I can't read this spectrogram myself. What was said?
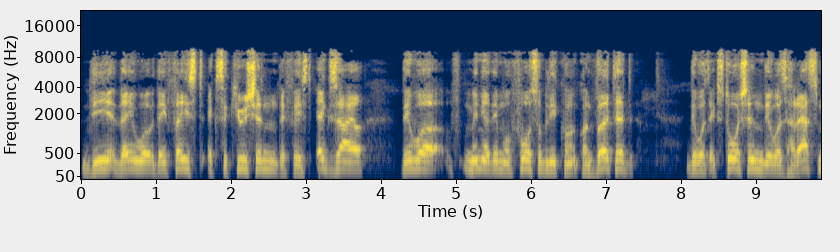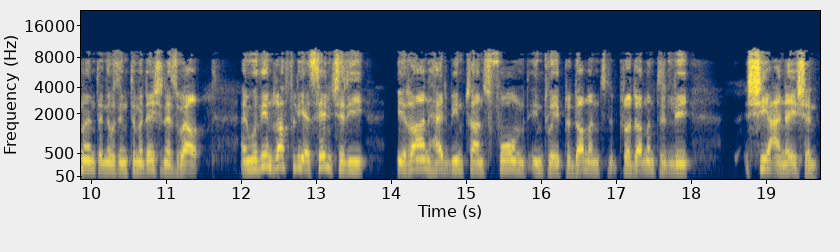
the, they were they faced execution, they faced exile. They were many of them were forcibly con- converted. There was extortion, there was harassment, and there was intimidation as well. And within roughly a century, Iran had been transformed into a predominant, predominantly Shia nation.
